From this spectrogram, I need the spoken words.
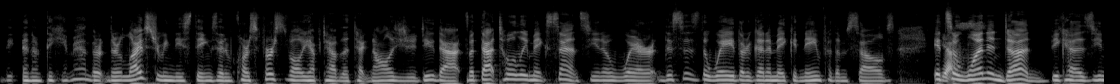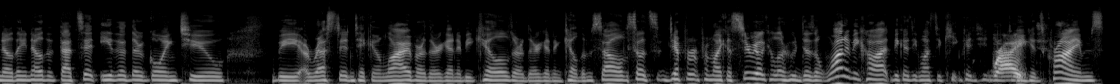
the, and I'm thinking, man, they're, they're live streaming these things. And of course, first of all, you have to have the technology to do that. But that totally makes sense, you know, where this is the way they're going to make a name for themselves. It's a one and done because, you know, they know that that's it. Either they're going to be arrested and taken alive, or they're going to be killed, or they're going to kill themselves. So it's different from like a serial killer who doesn't want to be caught because he wants to keep continuing Right. his crimes.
